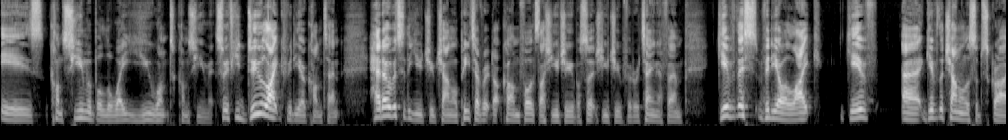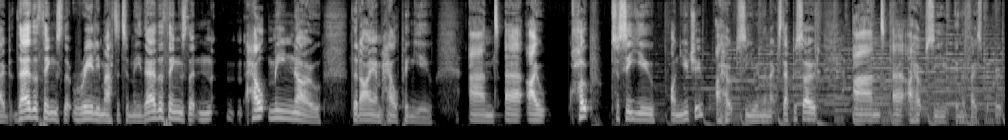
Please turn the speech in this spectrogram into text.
is consumable the way you want to consume it. So if you do like video content, head over to the YouTube channel, petereverett.com forward slash YouTube or search YouTube for Retain FM. Give this video a like, give uh, give the channel a subscribe. They're the things that really matter to me. They're the things that n- help me know that I am helping you. And uh, I hope to see you on YouTube. I hope to see you in the next episode. And uh, I hope to see you in the Facebook group.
